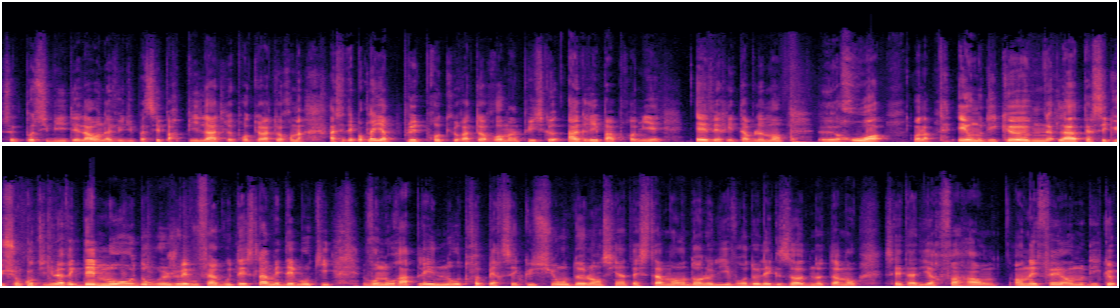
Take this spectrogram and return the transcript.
cette possibilité-là. On avait dû passer par Pilate, le procurateur romain. À cette époque-là, il n'y a plus de procurateur romain, puisque Agrippa Ier est véritablement euh, roi. Voilà. Et on nous dit que hum, la persécution continue avec des mots, donc je vais vous faire goûter cela, mais des mots qui vont nous rappeler une autre persécution de l'Ancien Testament, dans le livre de l'Exode notamment, c'est-à-dire Pharaon. En effet, on nous dit que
